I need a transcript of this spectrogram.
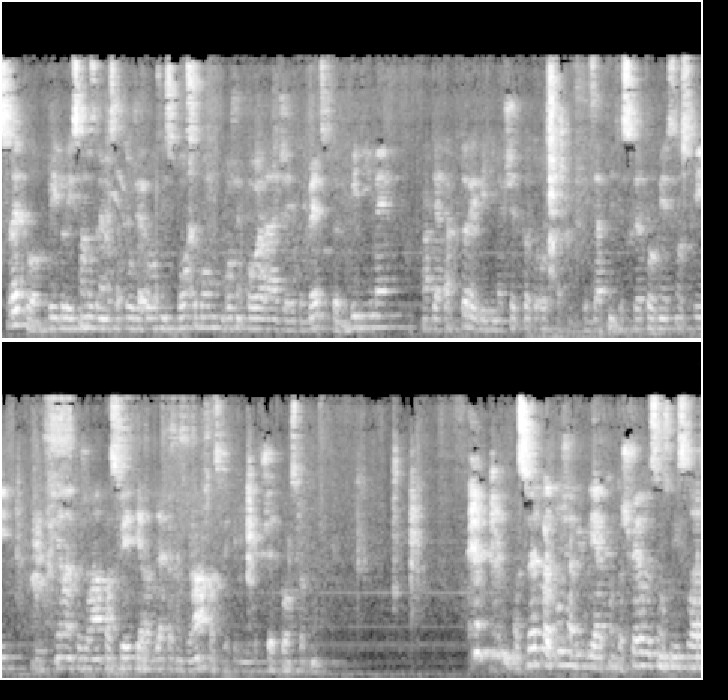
Svetlo v Biblii samozrejme sa používa rôznym spôsobom. Môžeme povedať, že je to vec, ktorú vidíme a vďaka ktorej vidíme všetko to ostatné. Keď zapnete svetlo v miestnosti, nielen to, že lampa svieti, ale vďaka tomu, že lampa svieti, vidíte všetko ostatné. A svetlo je používa Biblia v tomto všeobecnom zmysle,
